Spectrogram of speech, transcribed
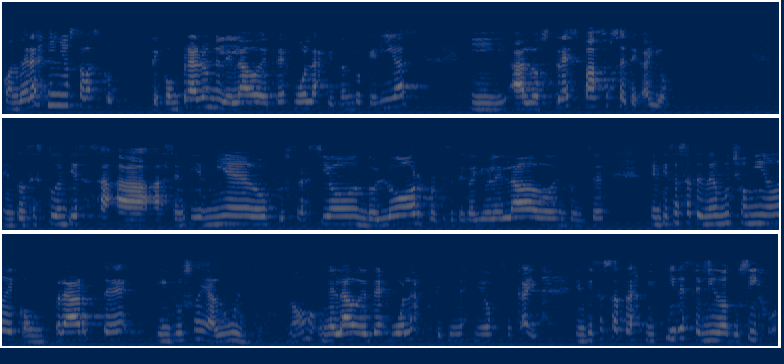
cuando eras niño te compraron el helado de tres bolas que tanto querías y a los tres pasos se te cayó. Entonces tú empiezas a, sentir miedo, frustración, dolor porque se te cayó el helado, entonces empiezas a tener mucho miedo de comprarte, incluso de adulto, ¿no? Un helado de tres bolas porque tienes miedo que se caiga. empiezas a transmitir ese miedo a tus hijos,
